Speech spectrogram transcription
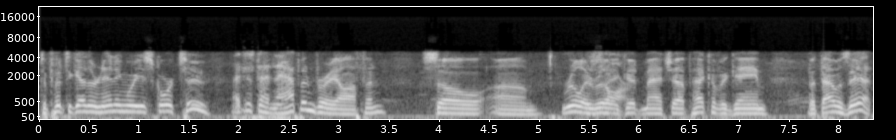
to put together an inning where you score two, that just doesn't happen very often. So um, really, really good matchup. Heck of a game, but that was it.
